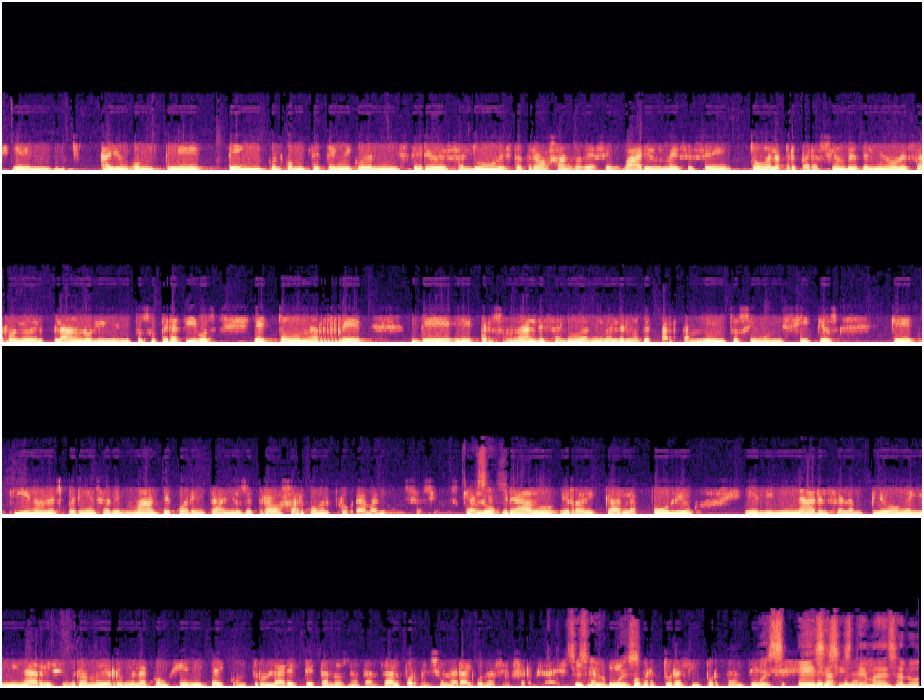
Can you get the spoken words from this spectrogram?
Eh, hay un comité técnico, el comité técnico del Ministerio de Salud está trabajando de hace varios meses en toda la preparación, desde el mismo desarrollo del plan, los lineamientos operativos, y hay toda una red de eh, personal de salud a nivel de los departamentos y municipios que tiene una experiencia de más de 40 años de trabajar con el programa de inmunizaciones, que ha logrado erradicar la polio, eliminar el salampión, eliminar el síndrome de rubiola congénita y controlar el tétanos neonatal, por mencionar algunas enfermedades. y también pues, coberturas importantes. Pues ese sistema de salud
